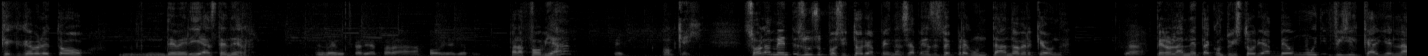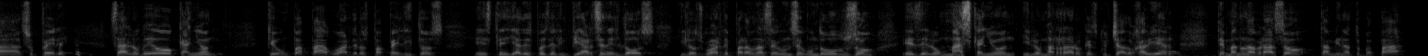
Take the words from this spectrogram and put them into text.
qué, qué boleto deberías tener? Me gustaría para Fobia, ya. ¿Para fobia? Sí. Ok. Solamente es un supositorio apenas. Apenas estoy preguntando a ver qué onda. Claro. Pero la neta, con tu historia, veo muy difícil que alguien la supere. O sea, lo veo cañón. Que un papá guarde los papelitos este, ya después de limpiarse del 2 y los guarde para una, un segundo uso es de lo más cañón y lo más raro que he escuchado. Javier, te mando un abrazo también a tu papá,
